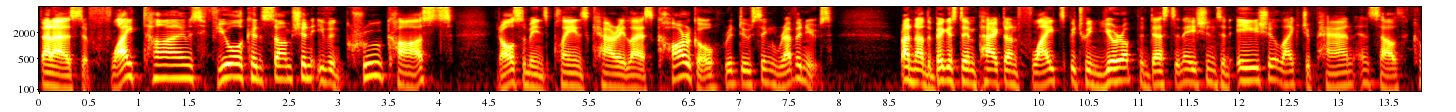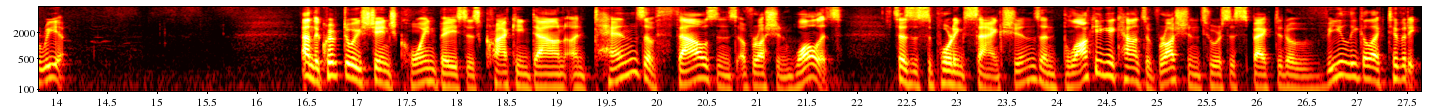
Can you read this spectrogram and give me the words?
That adds to flight times, fuel consumption, even crew costs. It also means planes carry less cargo, reducing revenues. Right now, the biggest impact on flights between Europe and destinations in Asia like Japan and South Korea. And the crypto exchange Coinbase is cracking down on tens of thousands of Russian wallets. It says it's supporting sanctions and blocking accounts of Russians who are suspected of illegal activity.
